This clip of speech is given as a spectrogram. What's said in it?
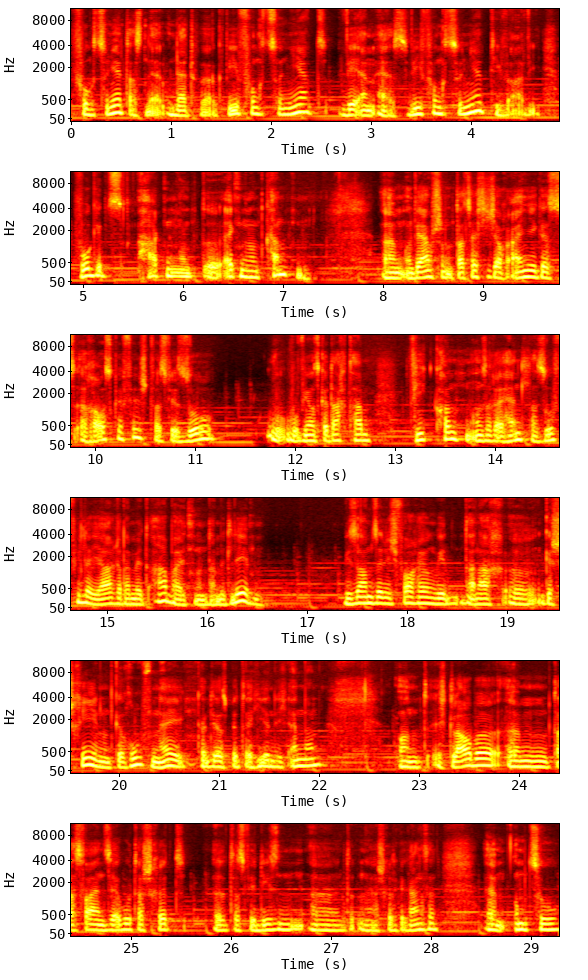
funktioniert das Network, wie funktioniert WMS, wie funktioniert die Wavi, wo gibt es Haken und äh, Ecken und Kanten. Ähm, und wir haben schon tatsächlich auch einiges rausgefischt, was wir so, wo, wo wir uns gedacht haben, wie konnten unsere Händler so viele Jahre damit arbeiten und damit leben? Wieso haben sie nicht vorher irgendwie danach äh, geschrien und gerufen, hey, könnt ihr das bitte hier nicht ändern? Und ich glaube, ähm, das war ein sehr guter Schritt, äh, dass wir diesen äh, Schritt gegangen sind, ähm, um zu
